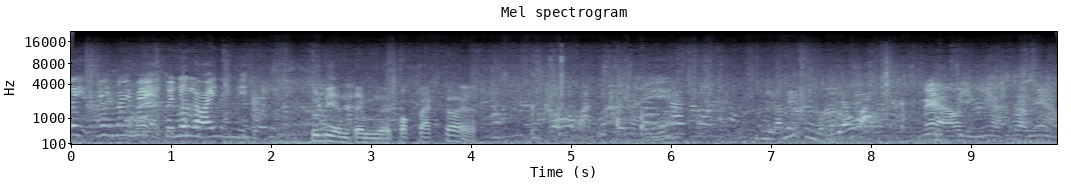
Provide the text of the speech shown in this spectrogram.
้ยไม่ไม่ไม่ตัวนี้ร้อยหนึ่งนี่ทุเรียนเต็มเลย ปอกแป๊กก็ไปไหนมันเหลือไม่ถึงแล้วอะแม่เอาอย่างนี้อะถ้าแม่เอา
